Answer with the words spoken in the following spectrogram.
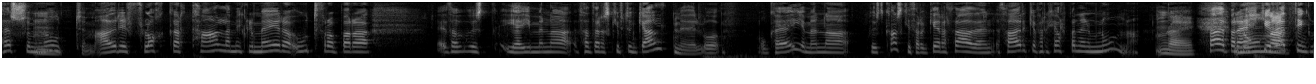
þessum mm. nótum, aðrir flokkar tala miklu meira út frá bara, það, veist, já ég meina það er að skiptum gjaldmiðil og ok, ég menna, þú veist, kannski þarf að gera það en það er ekki að fara að hjálpa nefnum núna. Nei, það er bara núna, ekki redding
